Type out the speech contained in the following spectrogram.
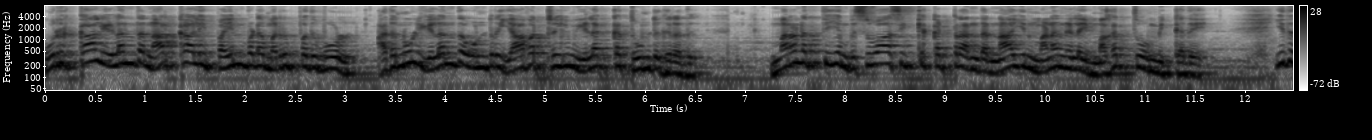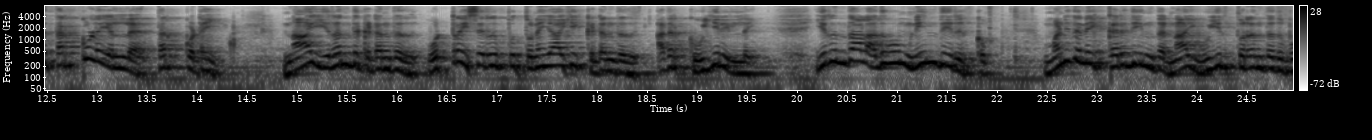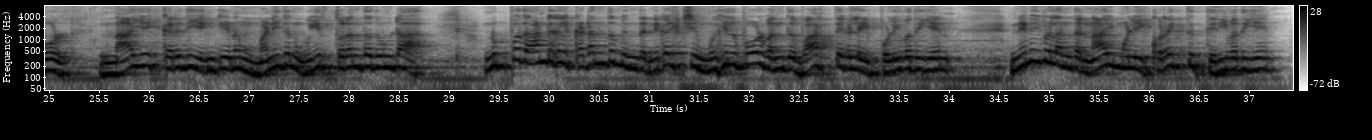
ஒரு கால் இழந்த நாற்காலி பயன்பட மறுப்பது போல் அதனுள் இழந்த ஒன்று யாவற்றையும் இழக்க தூண்டுகிறது. மரணத்தையும் விசுவாசிக்க கற்ற அந்த நாயின் மனநிலை மகத்துவம் மிக்கதே. இது தற்கொலை அல்ல தற்கொடை. நாய் இறந்து கிடந்தது ஒற்றை செருப்பு துணையாகி கிடந்தது அதற்கு உயிர் இல்லை. இருந்தால் அதுவும் நீந்தி இருக்கும். மனிதனை கருதி இந்த நாய் உயிர் துறந்தது போல் நாயை கருதி எங்கேனும் மனிதன் உயிர் துறந்ததுண்டா? முப்பது ஆண்டுகள் கடந்தும் இந்த நிகழ்ச்சி முகில் போல் வந்து வார்த்தைகளை பொழிவது ஏன்? நினைவில் அந்த நாய்மொழி குறைத்து தெரிவது ஏன்?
